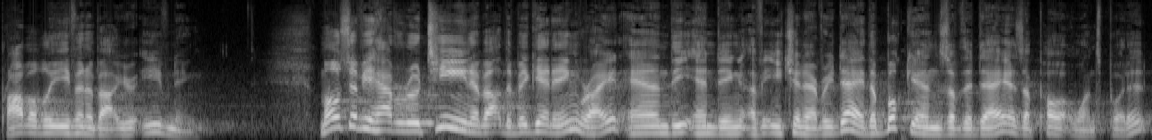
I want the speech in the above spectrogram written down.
probably even about your evening. Most of you have a routine about the beginning, right, and the ending of each and every day, the bookends of the day, as a poet once put it.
